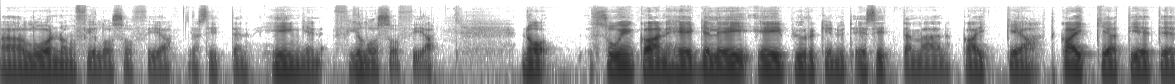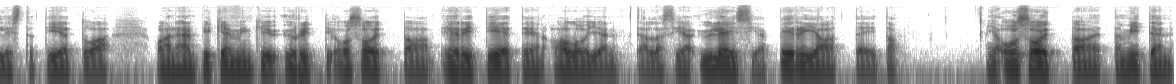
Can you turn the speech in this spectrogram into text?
ää, luonnonfilosofia ja sitten hengen filosofia. No suinkaan Hegel ei, ei pyrkinyt esittämään kaikkea, kaikkea tieteellistä tietoa, vaan hän pikemminkin yritti osoittaa eri tieteen alojen tällaisia yleisiä periaatteita ja osoittaa, että miten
